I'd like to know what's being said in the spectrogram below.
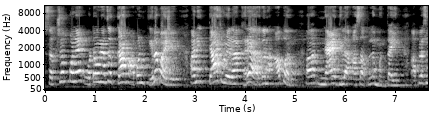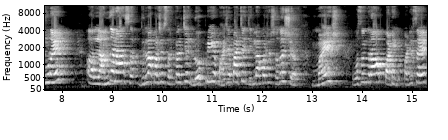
सक्षमपणे वटवण्याचं काम आपण केलं पाहिजे आणि त्याच वेळेला खऱ्या अर्थानं आपण न्याय दिला असं आपल्याला म्हणता येईल. आपल्यासमोर आहे अ, लांबजाना स- जिल्हा परिषद सर्कलचे लोकप्रिय भाजपाचे जिल्हा परिषद सदस्य महेश वसंतराव पाटील. पाटील साहेब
